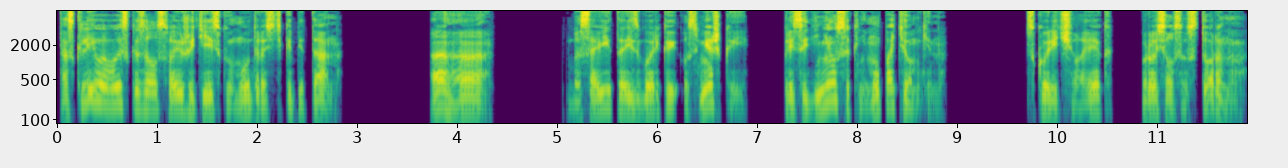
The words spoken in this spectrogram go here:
Тоскливо высказал свою житейскую мудрость капитан. Ага. Басовито и с горькой усмешкой присоединился к нему Потемкин. Вскоре человек бросился в сторону,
